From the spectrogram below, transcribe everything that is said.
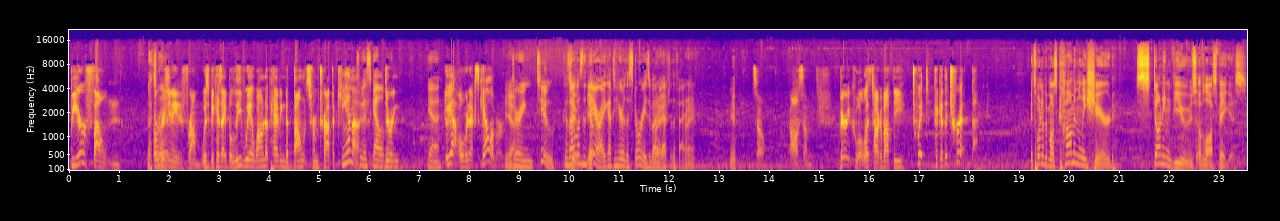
beer fountain That's right. originated from, was because I believe we wound up having to bounce from Tropicana To Excalibur. during, Yeah. Oh, yeah, over to Excalibur. Yeah. During two, because I wasn't yep. there. I got to hear the stories about it after the fact. Right. Yep. So, awesome. Very cool. Let's talk about the TwitPic of the trip. It's one of the most commonly shared stunning views of Las Vegas.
